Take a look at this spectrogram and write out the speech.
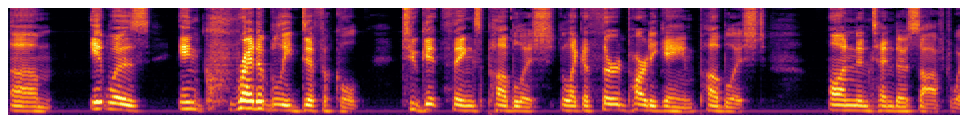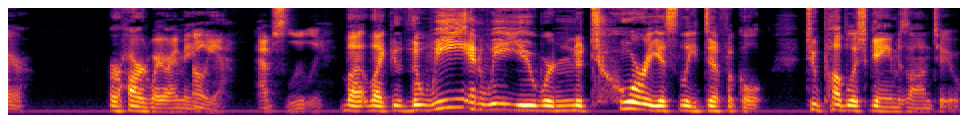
um, it was incredibly difficult to get things published, like a third party game published on Nintendo software or hardware. I mean, Oh yeah, absolutely. but like the Wii and Wii U were notoriously difficult to publish games onto,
